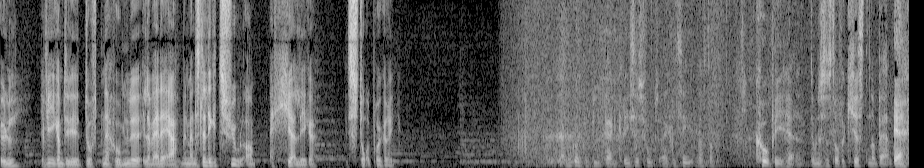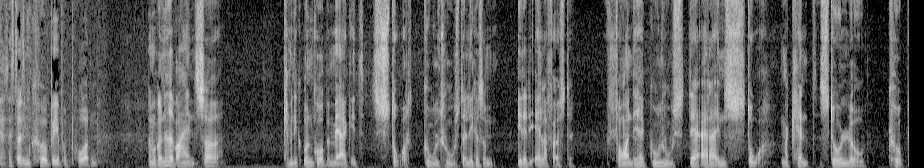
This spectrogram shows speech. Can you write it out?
øl Jeg ved ikke, om det er duften af humle, eller hvad det er, men man er slet ikke i tvivl om, at her ligger et stort bryggeri. Jeg er gået forbi Bernd Grises hus, og jeg kan se, der står KB her. Det må næsten stå for Kirsten og Bernd. Ja, det står ligesom KB på porten. Når man går ned ad vejen, så kan man ikke undgå at bemærke et stort gult hus, der ligger som et af de allerførste. Foran det her gulhus, der er der en stor, markant stållåg. KB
